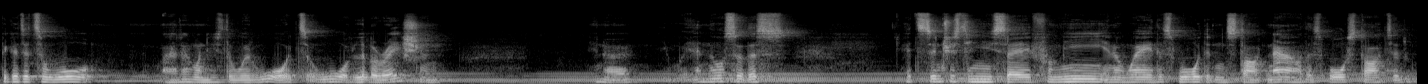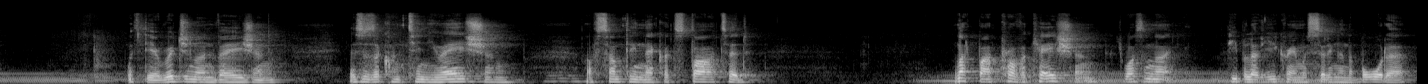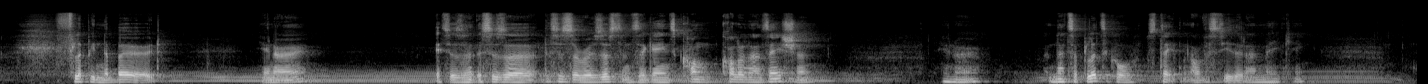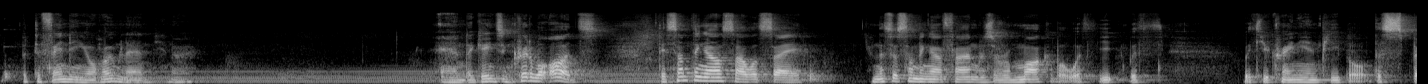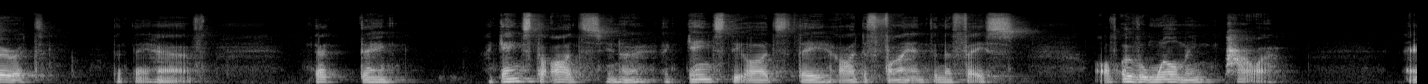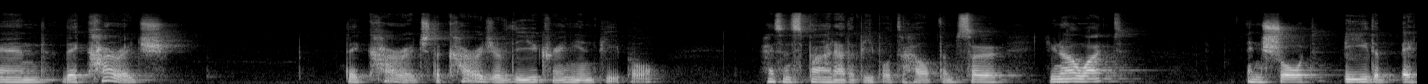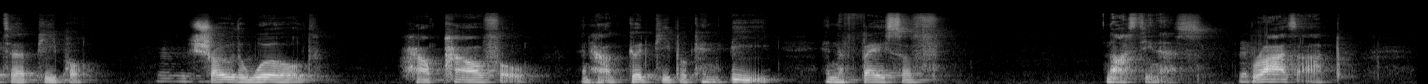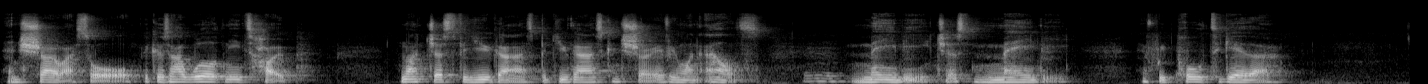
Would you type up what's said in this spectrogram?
Because it's a war, I don't want to use the word war, it's a war of liberation. You know, and also this it's interesting you say, for me, in a way, this war didn't start now. This war started with the original invasion. This is a continuation of something that got started not by provocation. It wasn't like people of Ukraine were sitting on the border flipping the bird, you know. This is a, this is a, this is a resistance against colonization, you know. And that's a political statement, obviously, that I'm making. But defending your homeland, you know. And against incredible odds. There's something else I will say, and this is something I found was remarkable with, with, with Ukrainian people, the spirit that they have. That they, against the odds, you know, against the odds, they are defiant in the face of overwhelming power. And their courage, their courage, the courage of the Ukrainian people has inspired other people to help them. So, you know what? In short, be the better people. Show the world how powerful and how good people can be in the face of nastiness. Hmm. Rise up and show us all because our world needs hope. Not just for you guys, but you guys can show everyone else. Hmm. Maybe, just maybe, if we pull together,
